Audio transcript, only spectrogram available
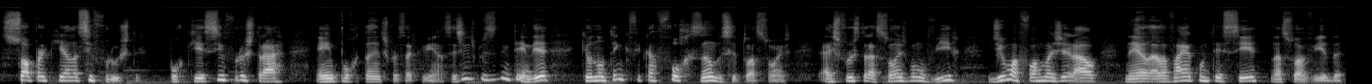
só para que ela se frustre porque se frustrar é importante para essa criança. A gente precisa entender que eu não tenho que ficar forçando situações. As frustrações vão vir de uma forma geral, né? ela vai acontecer na sua vida.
